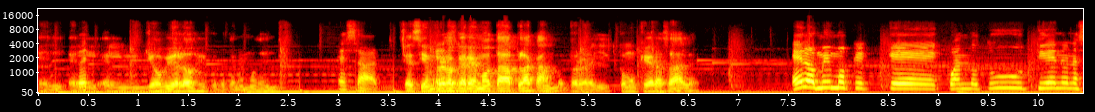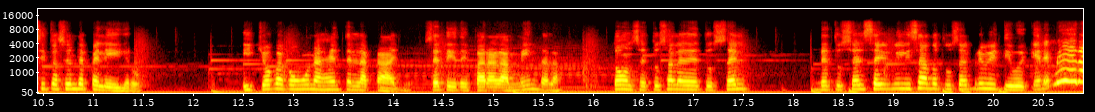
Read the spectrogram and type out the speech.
El, el- el yo biológico que tenemos dentro. Exacto. Que siempre lo queremos estar aplacando, pero él como quiera sale. Es lo mismo que, que cuando tú tienes una situación de peligro y chocas con una gente en la calle, se te dispara la amígdala. Entonces tú sales de tu ser, de tu ser civilizado, tu ser primitivo y quieres, mira,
